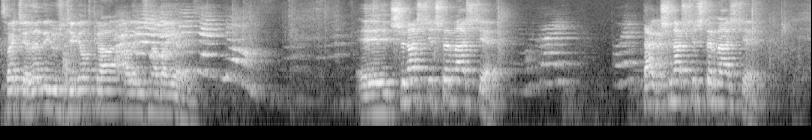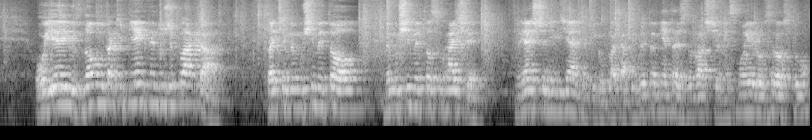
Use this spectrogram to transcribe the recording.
Słuchajcie, lewy już dziewiątka, ale już na bajerę. Czempion! Yy, 13-14. Okej. Tak, 13-14. Ojeju, znowu taki piękny, duży plakat. Słuchajcie, my musimy to, my musimy to, słuchajcie. No ja jeszcze nie widziałem takiego plakatu, wy pewnie też, zobaczcie, on jest mojego wzrostu.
